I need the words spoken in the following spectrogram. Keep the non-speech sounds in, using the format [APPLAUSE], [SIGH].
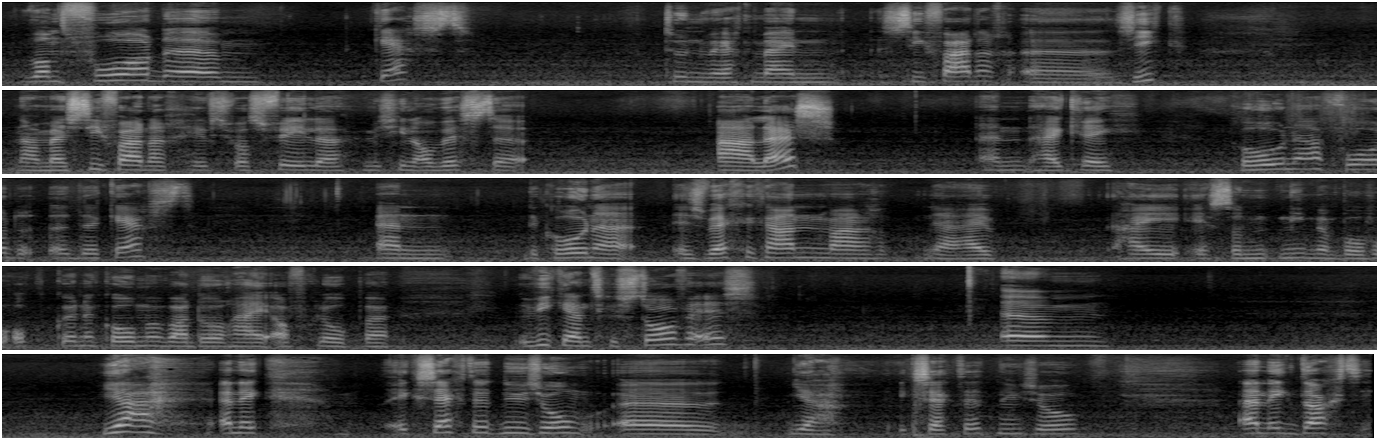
Want voor de kerst, toen werd mijn stiefvader uh, ziek. Nou, mijn stiefvader heeft zoals velen misschien al wisten ALS. En hij kreeg corona voor de, de kerst. En de corona is weggegaan, maar ja, hij hij is er niet meer bovenop kunnen komen, waardoor hij afgelopen weekend gestorven is. Um, ja, en ik, ik zeg dit nu zo. Uh, ja, ik zeg dit nu zo. En ik dacht,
